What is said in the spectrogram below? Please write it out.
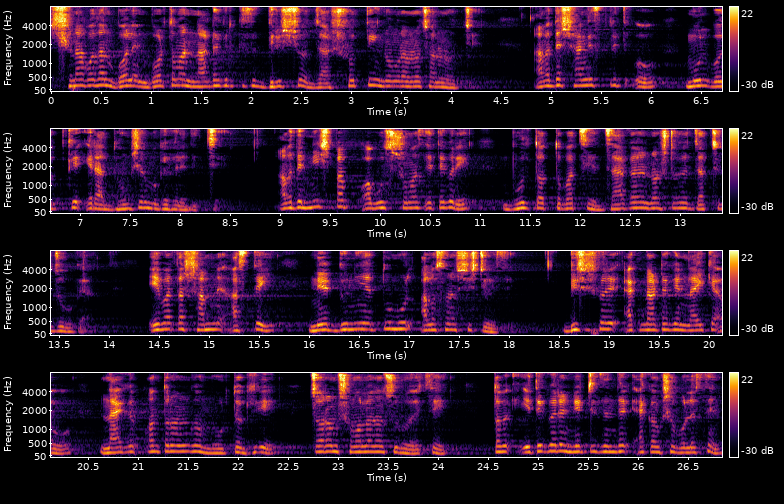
সেনাপ্রধান বলেন, বর্তমান নাটকের কিছু দৃশ্য যা সত্যিই নোংরানো চালানো হচ্ছে। আমাদের সংস্কৃতি ও মূলবোধকে এরা ধ্বংসের মুখে ফেলে দিচ্ছে। আমাদের নিষ্পাপ, অবুজ সমাজ এতে করে ভুল তত্ত্ব পাচ্ছে, যার কারণে নষ্ট হয়ে যাচ্ছে যুবকেরা। এবার তার সামনে আসতেই নেট দুনিয়ায় তুমুল আলোচনার সৃষ্টি হয়েছে। বিশেষ করে এক নাটকের নায়িকা ও নায়কের অন্তরঙ্গ মুহূর্ত ঘিরে চরম সমালোচনা শুরু হয়েছে। তবে এতে করে নেটিজেনদের একাংশ বলেছেন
